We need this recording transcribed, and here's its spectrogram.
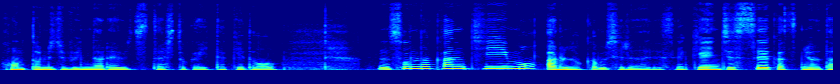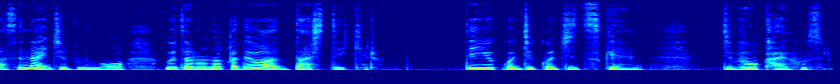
本当の自分になれるってた人がいたけどそんな感じもあるのかもしれないですね。現実生活には出せない自分を歌の中では出していけるっていうこう自己実現自分を解放する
